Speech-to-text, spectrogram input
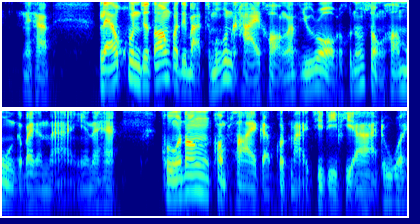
ำนะครับ แล้วคุณจะต้องปฏิบัติสมมติคุณขายของกับยุโรปคุณต้องส่งข้อมูลกันไปกันมาอย่างเงี้ยนะฮะคุณก็ต้อง comply กับกฎหมาย GDPR ด้วย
